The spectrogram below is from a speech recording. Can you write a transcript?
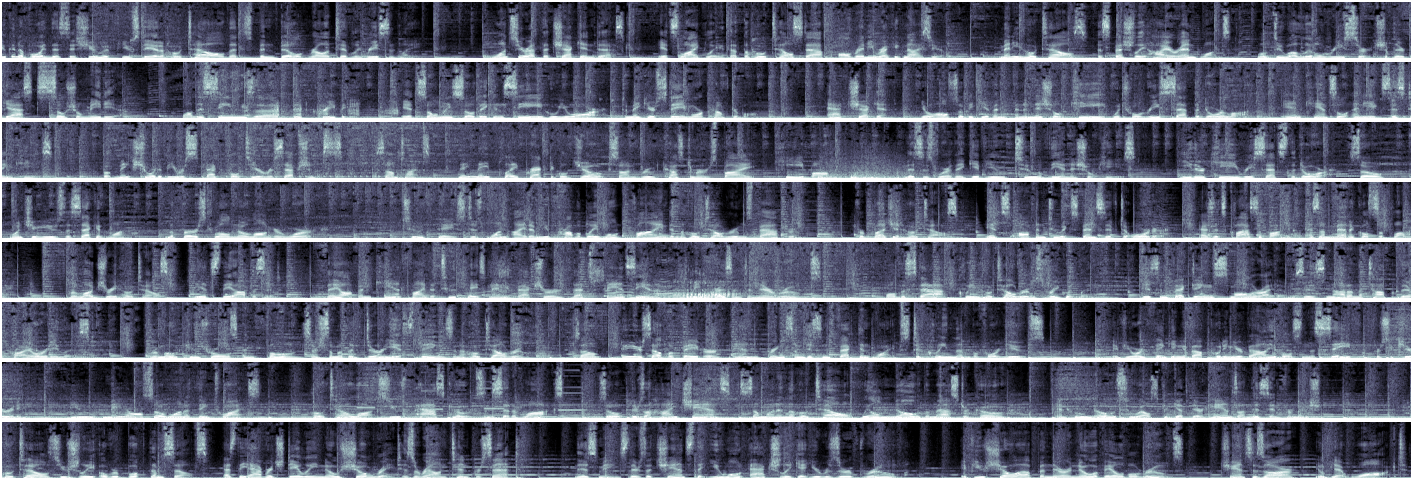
You can avoid this issue if you stay at a hotel that's been built relatively recently. Once you're at the check in desk, it's likely that the hotel staff already recognize you. Many hotels, especially higher end ones, will do a little research of their guests' social media. While this seems a bit creepy, it's only so they can see who you are to make your stay more comfortable. At check in, you'll also be given an initial key which will reset the door lock and cancel any existing keys. But make sure to be respectful to your receptionists. Sometimes they may play practical jokes on rude customers by key bombing. This is where they give you two of the initial keys. Either key resets the door, so once you use the second one, the first will no longer work. Toothpaste is one item you probably won't find in the hotel room's bathroom. For budget hotels, it's often too expensive to order, as it's classified as a medical supply. For luxury hotels, it's the opposite. They often can't find a toothpaste manufacturer that's fancy enough to be present in their rooms. While the staff clean hotel rooms frequently, disinfecting smaller items is not on the top of their priority list. Remote controls and phones are some of the dirtiest things in a hotel room. So, do yourself a favor and bring some disinfectant wipes to clean them before use. If you're thinking about putting your valuables in the safe for security, you may also want to think twice. Hotel locks use passcodes instead of locks, so there's a high chance someone in the hotel will know the master code. And who knows who else could get their hands on this information? Hotels usually overbook themselves, as the average daily no show rate is around 10%. This means there's a chance that you won't actually get your reserved room. If you show up and there are no available rooms, chances are you'll get walked.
